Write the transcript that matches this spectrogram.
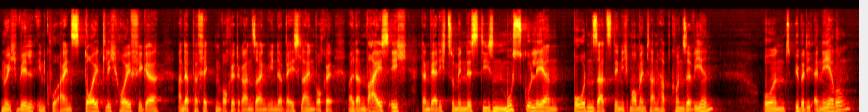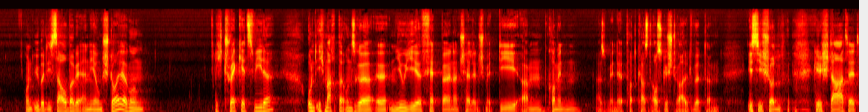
Nur ich will in Q1 deutlich häufiger an der perfekten Woche dran sein wie in der Baseline-Woche, weil dann weiß ich, dann werde ich zumindest diesen muskulären Bodensatz, den ich momentan habe, konservieren und über die Ernährung und über die saubere Ernährungssteuerung, ich track jetzt wieder und ich mache bei unserer äh, New Year Fat Burner Challenge mit, die am kommenden, also wenn der Podcast ausgestrahlt wird, dann ist sie schon gestartet,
